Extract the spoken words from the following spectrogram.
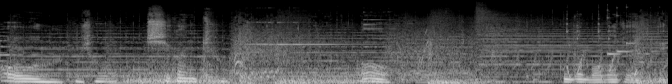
어우, 무서워. 시간초. 어, 이거 먹어줘야 돼.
